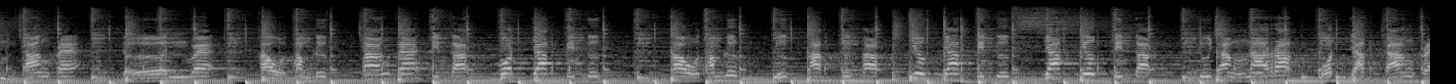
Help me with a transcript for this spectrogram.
มช้างแคระเดินแวะ เข้าทำลึกช้างแคระติดกักมดยักษ์ติดกึก เข้าทำลึกคึกทักคึกทักยึกยักษ์ติดกึกยักษ์ยึกติดกักดูช่างน่ารักมดยักษ์ช้างแคร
